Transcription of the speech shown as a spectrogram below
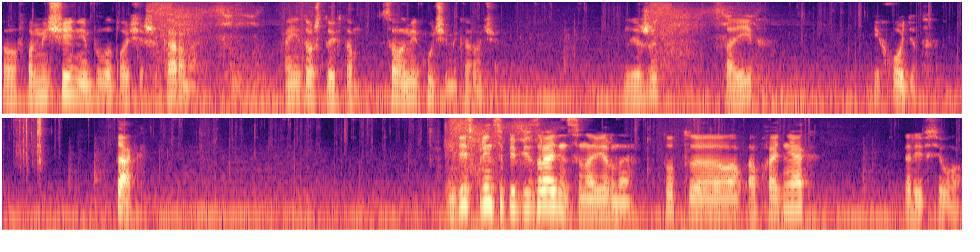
в помещении было бы вообще шикарно. А не то, что их там целыми кучами, короче. Лежит, стоит и ходит. Так. Здесь, в принципе, без разницы, наверное. Тут э, обходняк, скорее всего.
